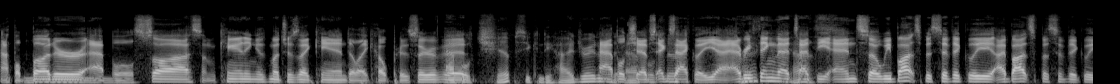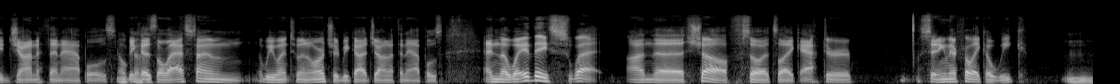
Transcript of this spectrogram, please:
apple butter, Mm. apple sauce. I'm canning as much as I can to like help preserve it. Apple chips, you can dehydrate it. Apple chips, exactly. Yeah, everything that's at the end. So we bought specifically. I bought specifically Jonathan apples Okay. because the last time we went to an orchard, we got Jonathan apples, and the way they sweat on the shelf. So it's like after sitting there for like a week. Mm-hmm.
